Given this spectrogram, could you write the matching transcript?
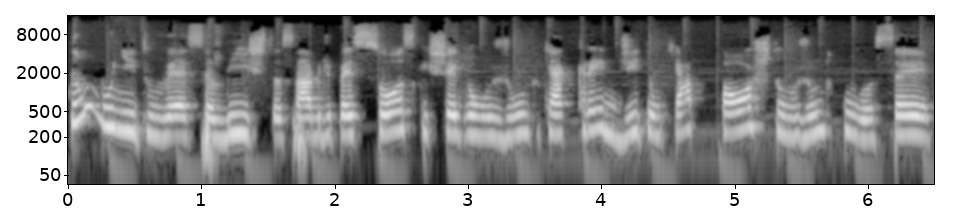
tão bonito ver essa lista, sabe, de pessoas pessoas que chegam junto, que acreditam, que apostam junto com você,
